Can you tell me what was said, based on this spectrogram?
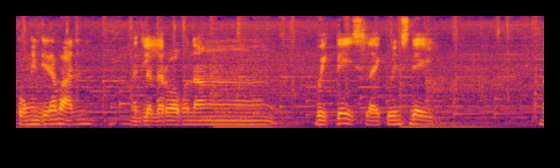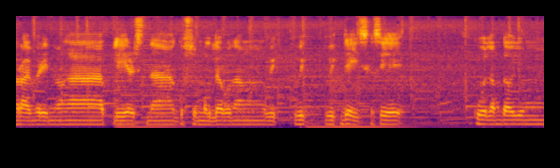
Kung hindi naman, naglalaro ako ng weekdays like Wednesday. Marami rin mga players na gusto maglaro ng week, week, weekdays kasi kulang daw yung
